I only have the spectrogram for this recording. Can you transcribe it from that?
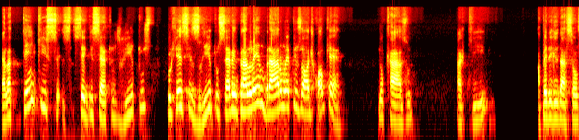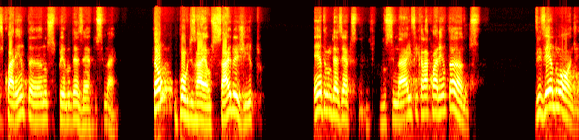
Ela tem que seguir certos ritos, porque esses ritos servem para lembrar um episódio qualquer. No caso, aqui, a peregrinação, os 40 anos pelo deserto Sinai. Então, o povo de Israel sai do Egito, entra no deserto do Sinai e fica lá 40 anos. Vivendo onde?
